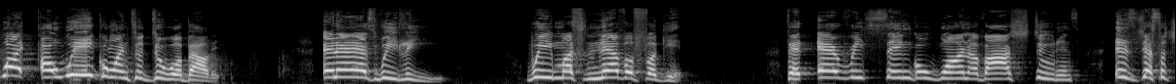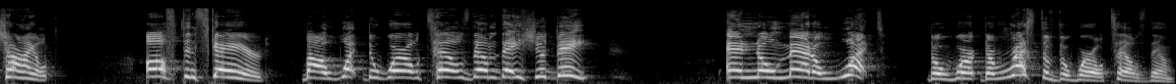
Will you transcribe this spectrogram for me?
What are we going to do about it? And as we lead, we must never forget that every single one of our students is just a child, often scared by what the world tells them they should be. And no matter what the, wor- the rest of the world tells them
